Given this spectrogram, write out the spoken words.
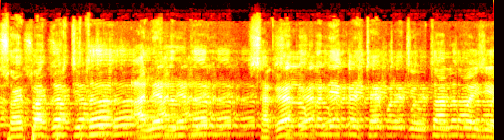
स्वयंपाकघर जिथं आल्यानंतर सगळ्या लोकांनी एकाच टायमाला जेवता आलं पाहिजे.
